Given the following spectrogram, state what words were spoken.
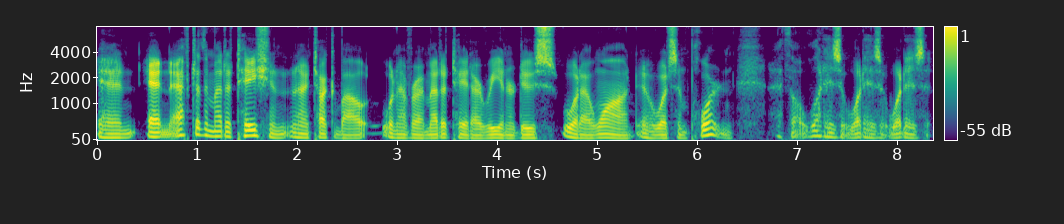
And and after the meditation, and I talk about whenever I meditate, I reintroduce what I want and what's important. I thought, what is it? What is it? What is it?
